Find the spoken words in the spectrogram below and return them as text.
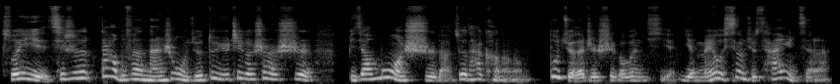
所以其实大部分男生，我觉得对于这个事儿是比较漠视的，就他可能不觉得这是一个问题，也没有兴趣参与进来。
